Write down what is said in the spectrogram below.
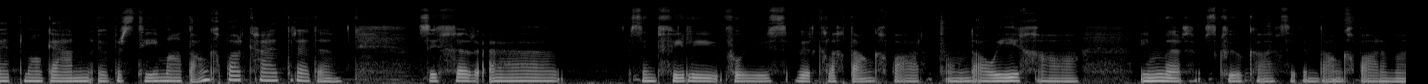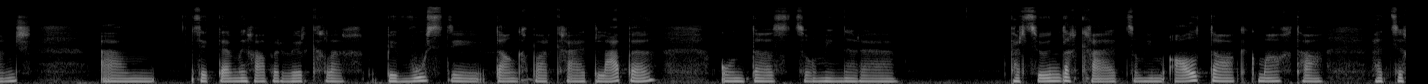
möchte mal gerne über das Thema Dankbarkeit reden. Sicher äh, sind viele von uns wirklich dankbar und auch ich habe immer das Gefühl gehabt, ich sei ein dankbarer Mensch. Ähm, seitdem ich aber wirklich bewusste Dankbarkeit lebe und das zu meiner Persönlichkeit, zu meinem Alltag gemacht habe, hat sich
